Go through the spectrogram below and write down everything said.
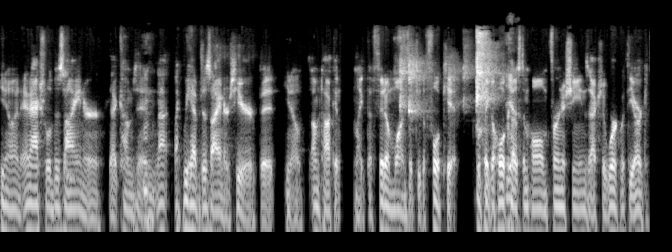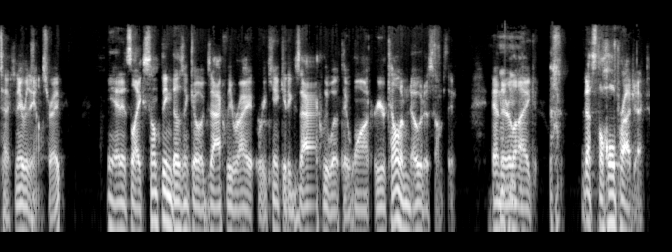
you know an, an actual designer that comes in mm-hmm. not like we have designers here but you know i'm talking like the fit ones that do the full kit they take a whole yeah. custom home furnishings actually work with the architect and everything else right and it's like something doesn't go exactly right or you can't get exactly what they want or you're telling them no to something and they're mm-hmm. like that's the whole project.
